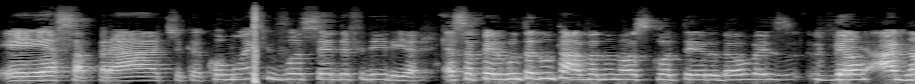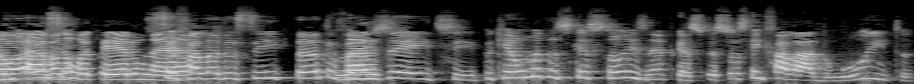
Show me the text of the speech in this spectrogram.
É essa prática? Como é que você definiria? Essa pergunta não estava no nosso roteiro, não, mas não, agora não estava no roteiro, né? Você falando assim tanto, eu mas... falei, gente, porque é uma das questões, né? Porque as pessoas têm falado muito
